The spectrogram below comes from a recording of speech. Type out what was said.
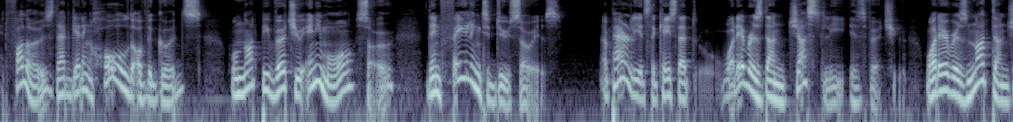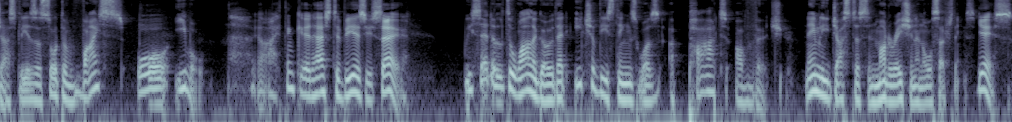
It follows that getting hold of the goods will not be virtue any more so than failing to do so is. Apparently, it's the case that whatever is done justly is virtue. Whatever is not done justly is a sort of vice or evil. I think it has to be as you say. We said a little while ago that each of these things was a part of virtue, namely justice and moderation and all such things. Yes.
